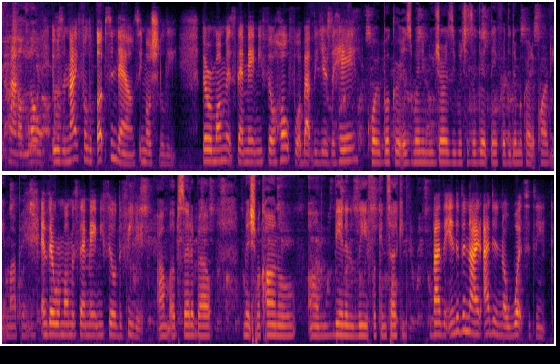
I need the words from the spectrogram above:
kind of low. It was a night full of ups and downs emotionally. There were moments that made me feel hopeful about the years ahead. Cory Booker is winning New Jersey, which is a good thing for the Democratic Party, in my opinion. And there were moments that made me feel defeated. I'm upset about Mitch McConnell um, being in the lead for Kentucky. By the end of the night, I didn't know what to think.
